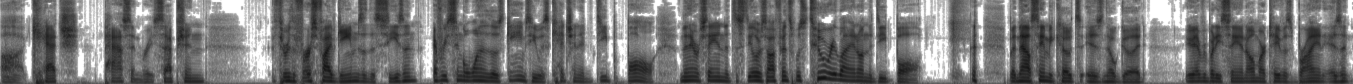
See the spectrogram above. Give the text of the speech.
uh, catch, pass, and reception? Through the first five games of the season, every single one of those games, he was catching a deep ball. And then they were saying that the Steelers' offense was too reliant on the deep ball. but now Sammy Coates is no good. Everybody's saying, oh, Martavis Bryant isn't,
